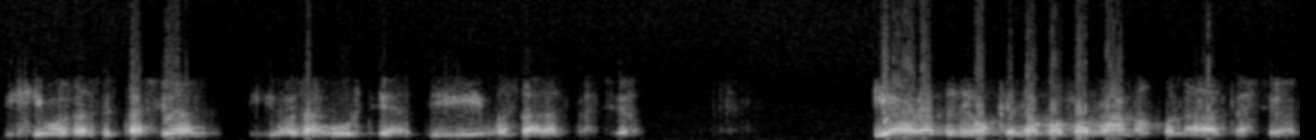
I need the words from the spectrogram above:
Dijimos aceptación, dijimos angustia, dijimos adaptación. Y ahora tenemos que no conformarnos con la adaptación.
